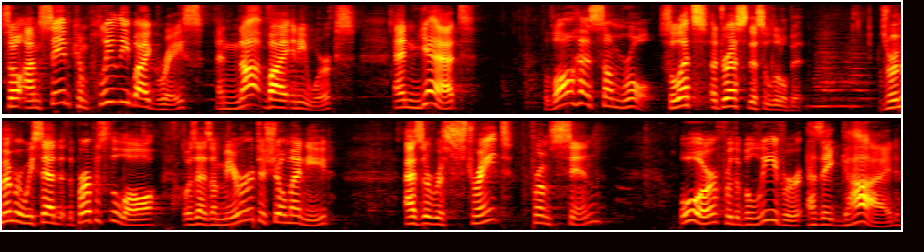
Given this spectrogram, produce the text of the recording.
So I'm saved completely by grace and not by any works, and yet the law has some role. So let's address this a little bit. So remember, we said that the purpose of the law was as a mirror to show my need, as a restraint from sin, or for the believer as a guide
